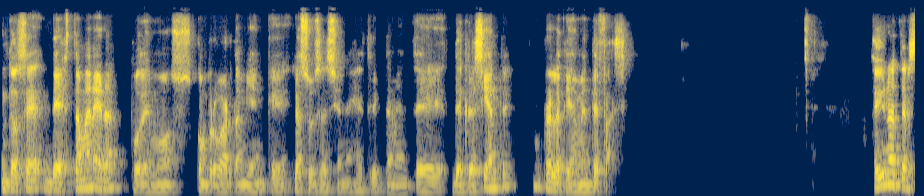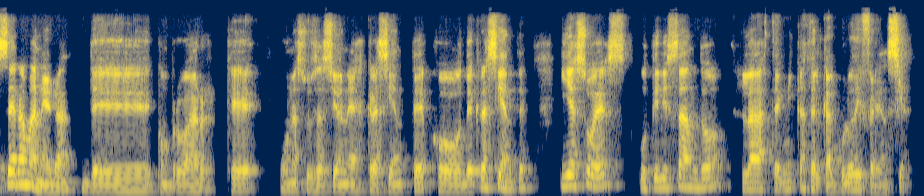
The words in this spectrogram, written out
Entonces, de esta manera podemos comprobar también que la sucesión es estrictamente decreciente, relativamente fácil. Hay una tercera manera de comprobar que una sucesión es creciente o decreciente, y eso es utilizando las técnicas del cálculo diferencial.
